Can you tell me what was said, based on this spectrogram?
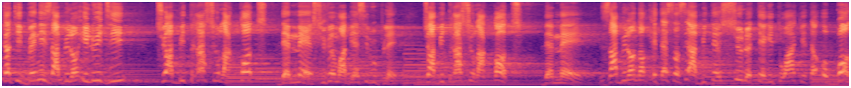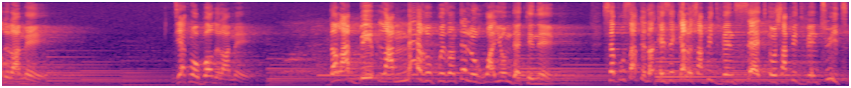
quand il bénit Zabulon, il lui dit, tu habiteras sur la côte des mers. Suivez-moi bien s'il vous plaît. Tu habiteras sur la côte des mers. Zabulon donc était censé habiter sur le territoire qui était au bord de la mer. Dites-moi au bord de la mer. Dans la Bible, la mer représentait le royaume des ténèbres. C'est pour ça que dans Ézéchiel au chapitre 27 et au chapitre 28,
